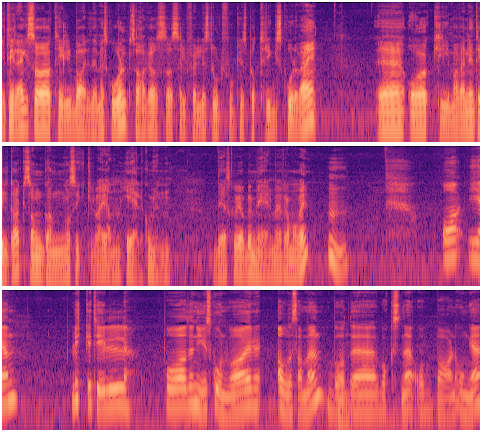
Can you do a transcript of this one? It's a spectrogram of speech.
I tillegg så til bare det med skolen, så har vi også selvfølgelig stort fokus på trygg skolevei eh, og klimavennlige tiltak som gang- og sykkelvei gjennom hele kommunen. Det skal vi jobbe mer med framover. Mm. Og igjen, lykke til på den nye skolen vår, alle sammen. Både voksne og barn og unge.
